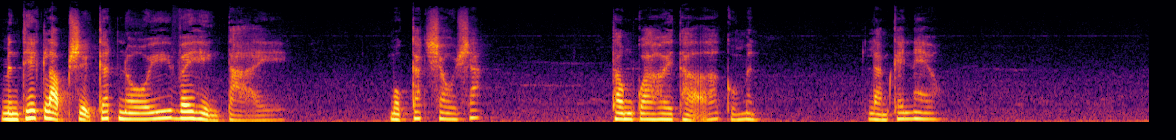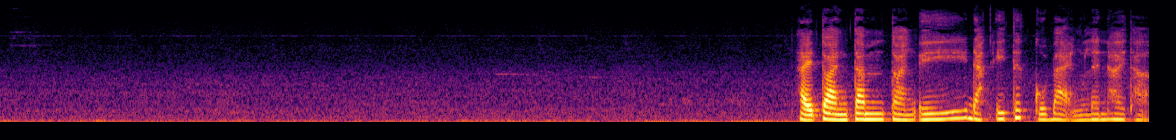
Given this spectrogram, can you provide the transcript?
Mình thiết lập sự kết nối với hiện tại một cách sâu sắc, thông qua hơi thở của mình. Làm cái neo. Hãy toàn tâm, toàn ý đặt ý thức của bạn lên hơi thở.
